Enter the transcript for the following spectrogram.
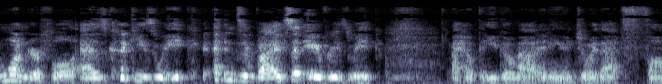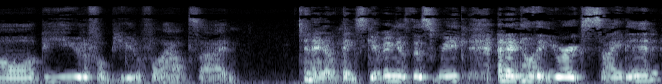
wonderful as Cookie's week and Tobias and Avery's week. I hope that you go out and you enjoy that fall, beautiful, beautiful outside. And I know Thanksgiving is this week, and I know that you are excited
